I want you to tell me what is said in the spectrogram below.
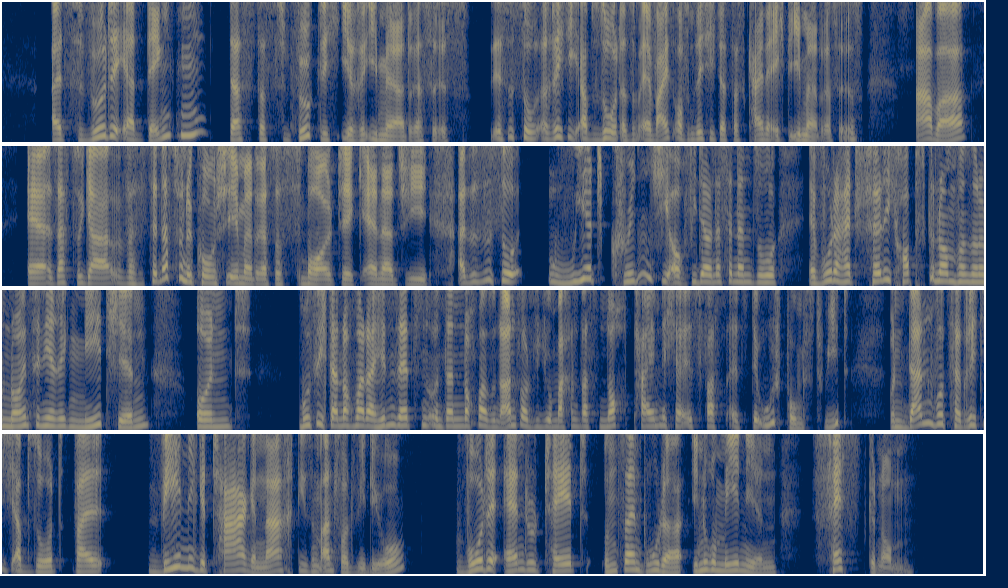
als würde er denken, dass das wirklich ihre E-Mail-Adresse ist. Es ist so richtig absurd. Also er weiß offensichtlich, dass das keine echte E-Mail-Adresse ist. Aber er sagt so, ja, was ist denn das für eine komische E-Mail-Adresse? Small Dick Energy. Also es ist so weird cringy auch wieder. Und das ist dann so, er wurde halt völlig hops genommen von so einem 19-jährigen Mädchen und muss sich dann nochmal da hinsetzen und dann nochmal so ein Antwortvideo machen, was noch peinlicher ist fast als der Ursprungstweet. Und dann wurde es halt richtig absurd, weil wenige Tage nach diesem Antwortvideo wurde Andrew Tate und sein Bruder in Rumänien festgenommen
